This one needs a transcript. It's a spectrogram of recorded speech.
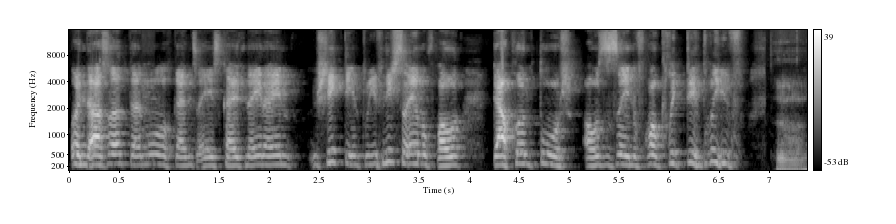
Und er sagt dann nur noch ganz eiskalt, nein, nein, schick den Brief nicht seiner Frau, der kommt durch. Außer seine Frau kriegt den Brief. Ja.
